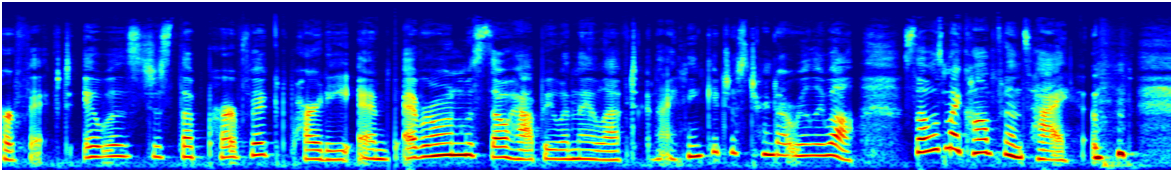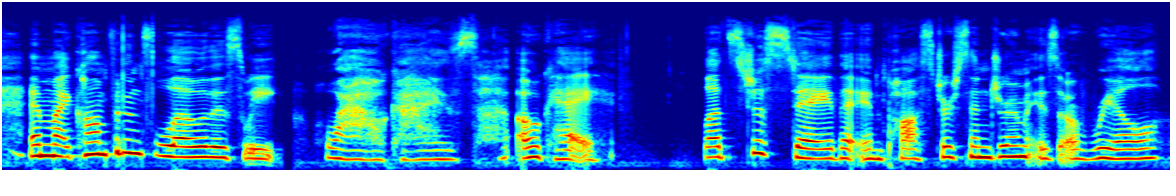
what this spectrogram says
perfect. It was just the perfect party, and everyone was so happy when they left. And I think it just turned out really well. So that was my confidence high and my confidence low this week. Wow, guys. Okay. Let's just say that imposter syndrome is a real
